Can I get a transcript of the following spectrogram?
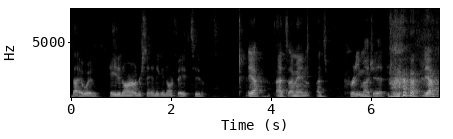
that it would aid in our understanding and our faith too. yeah that's i mean that's pretty much it Yeah.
